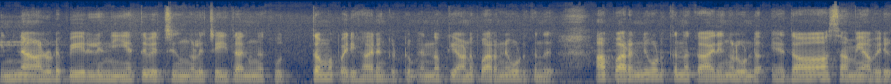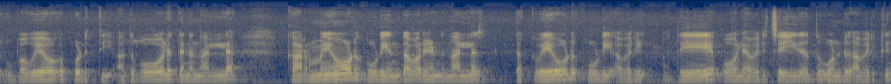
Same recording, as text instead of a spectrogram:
ഇന്ന ആളുടെ പേരിൽ നീയത്ത് വെച്ച് നിങ്ങൾ ചെയ്താൽ നിങ്ങൾക്ക് ഉത്തമ പരിഹാരം കിട്ടും എന്നൊക്കെയാണ് പറഞ്ഞു കൊടുക്കുന്നത്. ആ പറഞ്ഞു കൊടുക്കുന്ന കാര്യങ്ങൾ കൊണ്ട് യഥാസമയം അവർ ഉപയോഗപ്പെടുത്തി. അതുപോലെ തന്നെ നല്ല കർമ്മയോട് കൂടി എന്താ പറയേണ്ടത്? നല്ല തക്കവയോട് കൂടി അവർ അതേപോലെ അവർ ചെയ്തതുകൊണ്ട് അവർക്ക്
